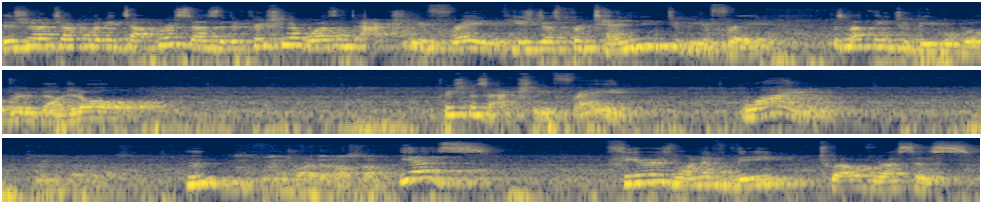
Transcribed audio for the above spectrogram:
Vishwanath Chakravarti Thakur says that if Krishna wasn't actually afraid, if he's just pretending to be afraid, there's nothing to be bewildered about at all. Krishna's actually afraid. Why? To enjoy the rasa. Hmm? To enjoy the rasa? Yes. Fear is one of the 12 rasas.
